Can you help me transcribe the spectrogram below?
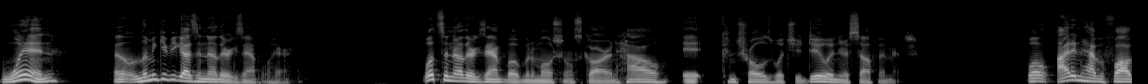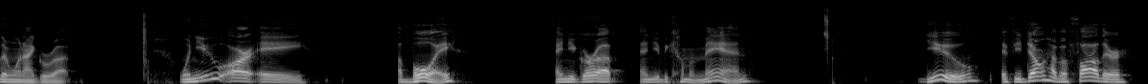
When, uh, let me give you guys another example here. What's another example of an emotional scar and how it controls what you do in your self image? Well, I didn't have a father when I grew up when you are a a boy and you grow up and you become a man, you, if you don't have a father,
